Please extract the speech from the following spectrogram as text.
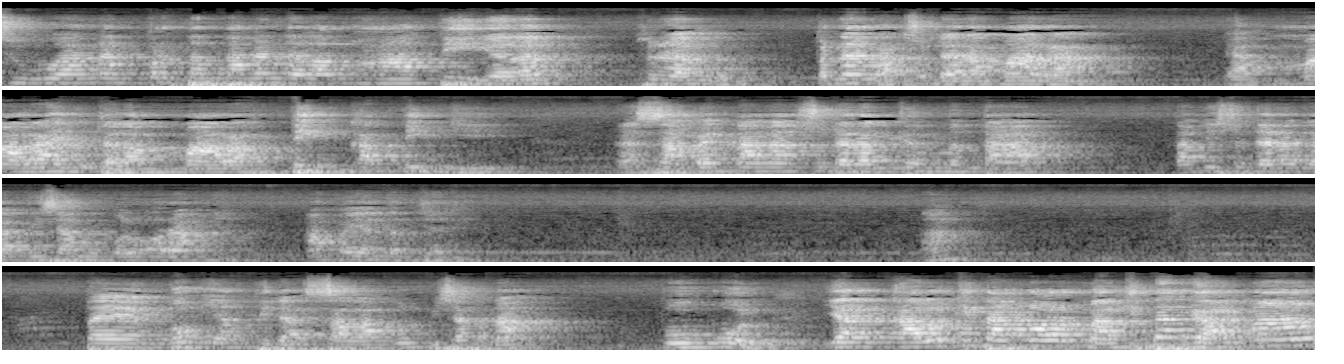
perjuangan pertentangan dalam hati ya kan? Saudaraku pernah nggak saudara marah? Ya marah itu dalam marah tingkat tinggi. Nah, sampai tangan saudara gemetar tapi saudara nggak bisa mukul orangnya. Apa yang terjadi? Hah? tembok yang tidak salah pun bisa kena pukul. Yang kalau kita normal kita nggak mau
